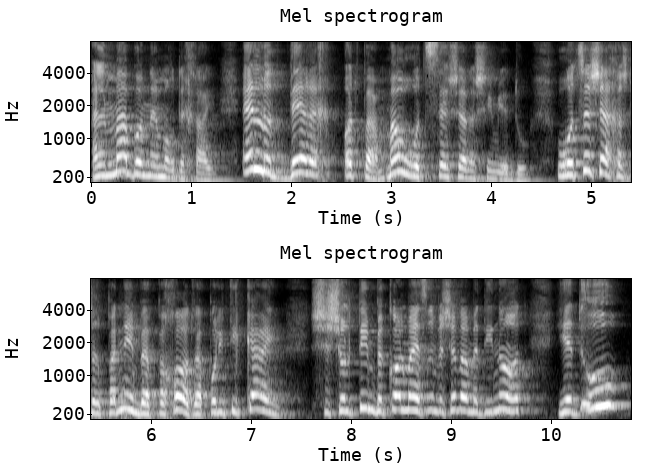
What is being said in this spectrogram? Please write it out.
על מה בונה מרדכי? אין לו דרך, עוד פעם, מה הוא רוצה שאנשים ידעו? הוא רוצה שהחשדרפנים והפחות והפוליטיקאים ששולטים בכל 127 המדינות ידעו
